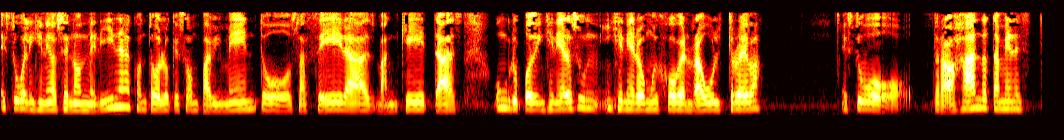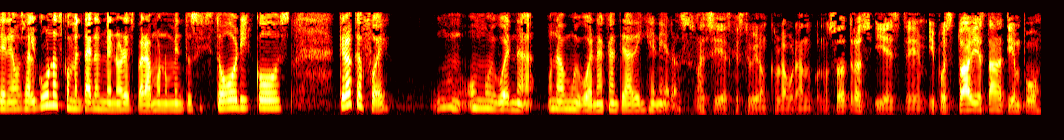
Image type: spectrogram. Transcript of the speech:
estuvo el ingeniero Zenón Medina con todo lo que son pavimentos, aceras, banquetas, un grupo de ingenieros, un ingeniero muy joven, Raúl Trueba, estuvo trabajando, también tenemos algunos comentarios menores para monumentos históricos, creo que fue un, muy buena, una muy buena cantidad de ingenieros. Así es que estuvieron colaborando con nosotros y este y pues todavía están a tiempo,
